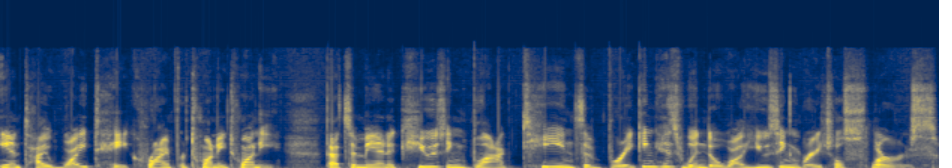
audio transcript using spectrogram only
anti-white hate crime for 2020. That's a man accusing black teens of breaking his window while using racial slurs.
